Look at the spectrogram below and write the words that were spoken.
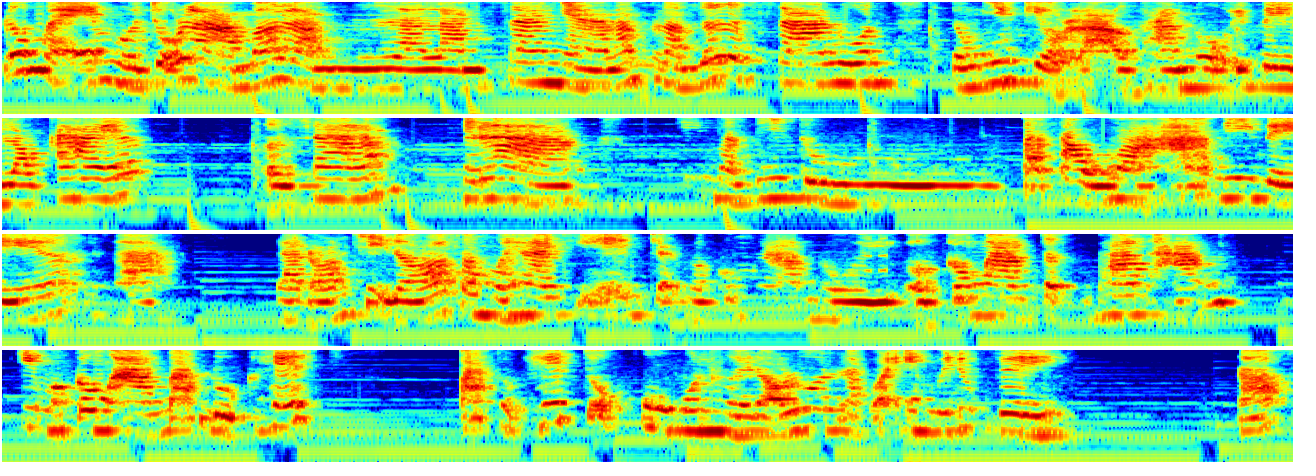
lúc mà em ở chỗ làm á làm là làm xa nhà lắm làm rất là xa luôn. Giống như kiểu là ở Hà Nội về Lào Cai á ở xa lắm. Thế là khi mà đi từ bắt tàu hỏa đi về á, là là đón chị đó. Xong rồi hai chị em chạy vào công an rồi ở công an tận 3 tháng. Khi mà công an bắt được hết bắt được hết chỗ khu buôn người đó luôn là bọn em mới được về. Đó.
